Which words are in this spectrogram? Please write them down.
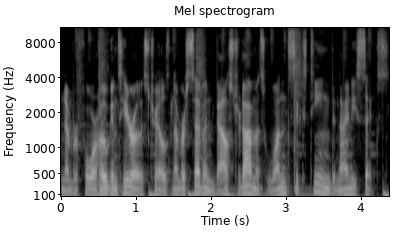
Number 4, Hogan's Heroes trails number 7, Balstradamus 116 to 96.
